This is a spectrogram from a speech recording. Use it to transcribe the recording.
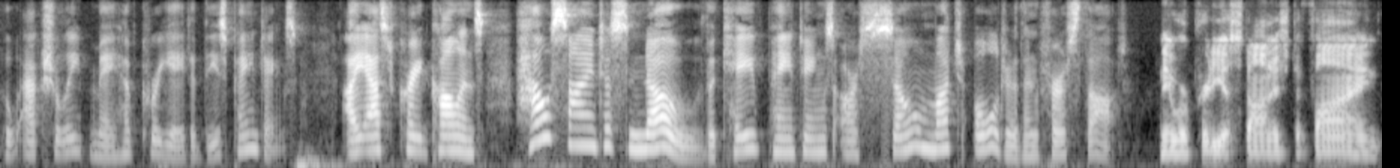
who actually may have created these paintings. I asked Craig Collins how scientists know the cave paintings are so much older than first thought. They were pretty astonished to find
